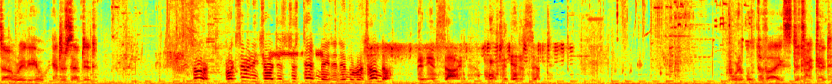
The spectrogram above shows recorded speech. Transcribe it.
Hostile radio intercepted. Sir, proximity charges just detonated in the rotunda. They're inside. Move to intercept. Portable device detected.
